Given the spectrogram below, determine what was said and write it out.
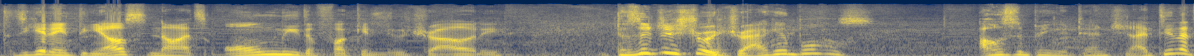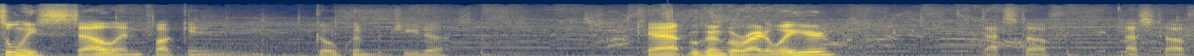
Does he get anything else? No, it's only the fucking neutrality. Does it destroy Dragon Balls? I wasn't paying attention. I think that's only Cell and fucking Goku and Vegeta. Okay, we're gonna go right away here. That's tough. That's tough.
